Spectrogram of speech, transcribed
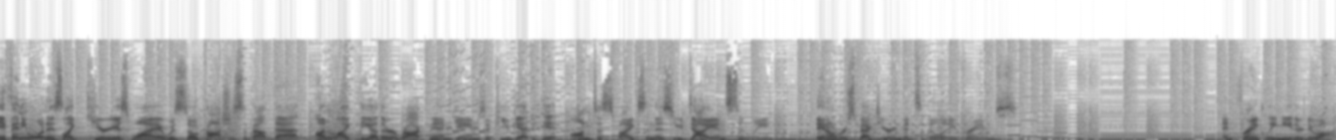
If anyone is like curious why I was so cautious about that, unlike the other Rockman games, if you get hit onto spikes in this, you die instantly. They don't respect your invincibility frames. And frankly, neither do I.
